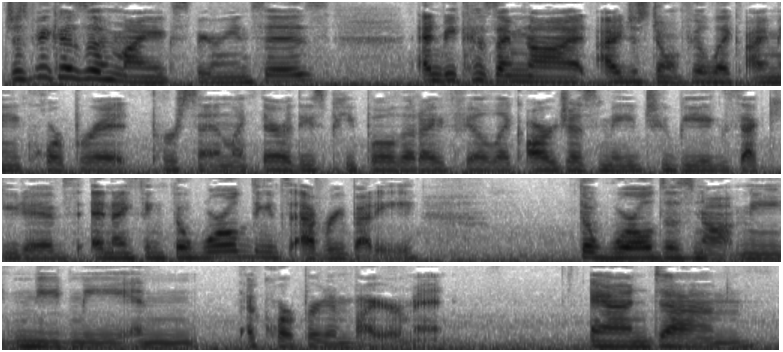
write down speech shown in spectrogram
just because of my experiences. And because I'm not, I just don't feel like I'm a corporate person. Like, there are these people that I feel like are just made to be executives. And I think the world needs everybody. The world does not meet, need me in a corporate environment. And, um,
